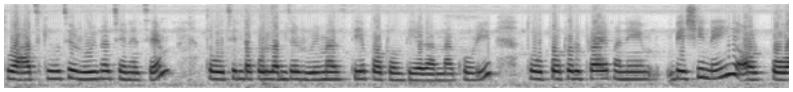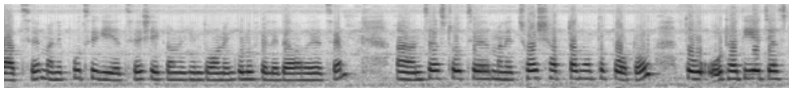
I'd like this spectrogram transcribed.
তো আজকে হচ্ছে রুই মাছ এনেছে। তো চিন্তা করলাম যে রুই মাছ দিয়ে পটল দিয়ে রান্না করি। তো পটল প্রায় মানে বেশি নেই, অল্প আছে মানে পচে গিয়েছে, সেই কারণে কিন্তু অনেকগুলো ফেলে দেওয়া হয়েছে। জাস্ট হচ্ছে মানে ছয় সাতটা মতো পটল। তো ওটা দিয়ে জাস্ট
